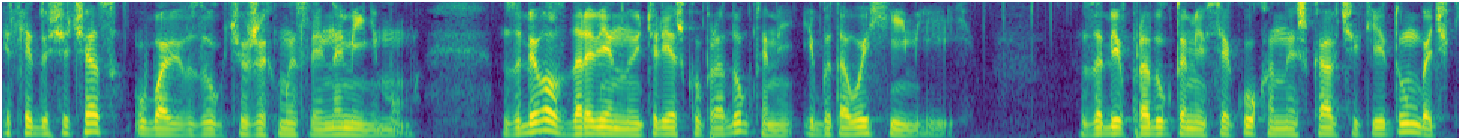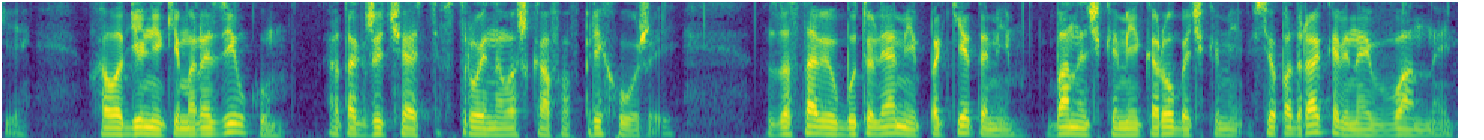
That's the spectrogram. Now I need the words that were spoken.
и следующий час, убавив звук чужих мыслей на минимум, забивал здоровенную тележку продуктами и бытовой химией. Забив продуктами все кухонные шкафчики и тумбочки, в холодильнике морозилку, а также часть встроенного шкафа в прихожей – заставив бутылями, пакетами, баночками и коробочками все под раковиной в ванной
